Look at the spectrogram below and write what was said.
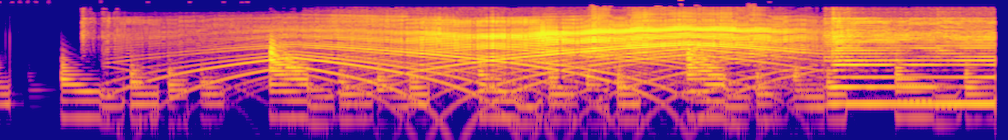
Música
